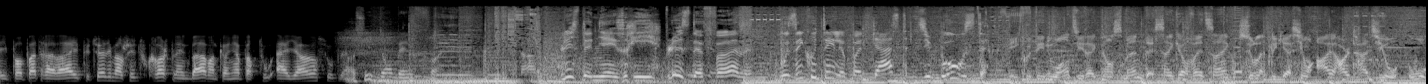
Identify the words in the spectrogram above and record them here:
Hey, papa travaille, peux-tu aller marcher tout croche plein de bave en te cognant partout ailleurs, s'il vous plaît? Ah. Plus de niaiserie, plus de fun. Vous écoutez le podcast du Boost. Écoutez-nous en direct en semaine dès 5h25 sur l'application iHeartRadio ou au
